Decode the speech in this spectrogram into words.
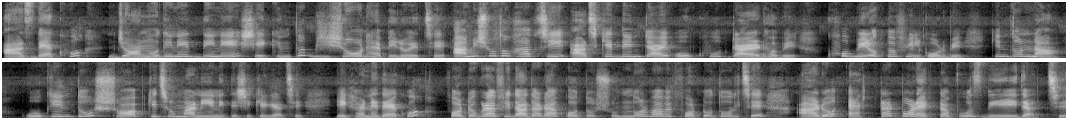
আজ দেখো, জন্মদিনের দিনে সে কিন্তু ভীষণ হ্যাপি রয়েছে। আমি শুধু ভাবছি আজকের দিনটায় ও খুব টায়ার্ড হবে, খুব বিরক্ত ফিল করবে। কিন্তু না, ও কিন্তু সব কিছু মানিয়ে নিতে শিখে গেছে। এখানে দেখো ফটোগ্রাফি দাদারা কত সুন্দরভাবে ফটো তুলছে, আরও একটার পর একটা পোজ দিয়েই যাচ্ছে।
